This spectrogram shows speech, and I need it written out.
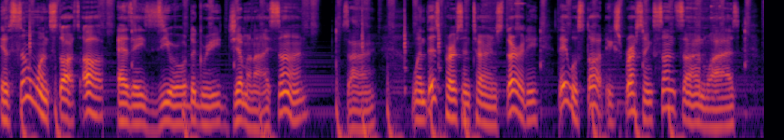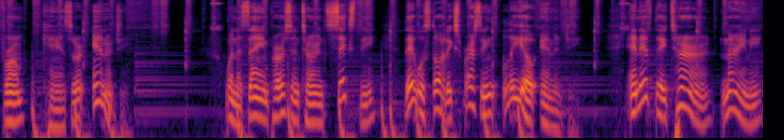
If someone starts off as a zero degree Gemini sun sign, When this person turns 30, they will start expressing sun sign wise from Cancer energy. When the same person turns 60, they will start expressing Leo energy. And if they turn 90,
